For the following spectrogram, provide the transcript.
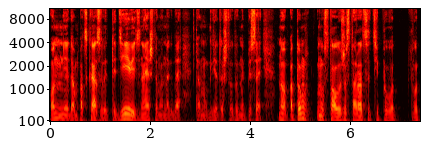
он мне там подсказывает Т9, знаешь, там иногда там где-то что-то написать, но потом, ну, стал уже стараться, типа, вот вот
